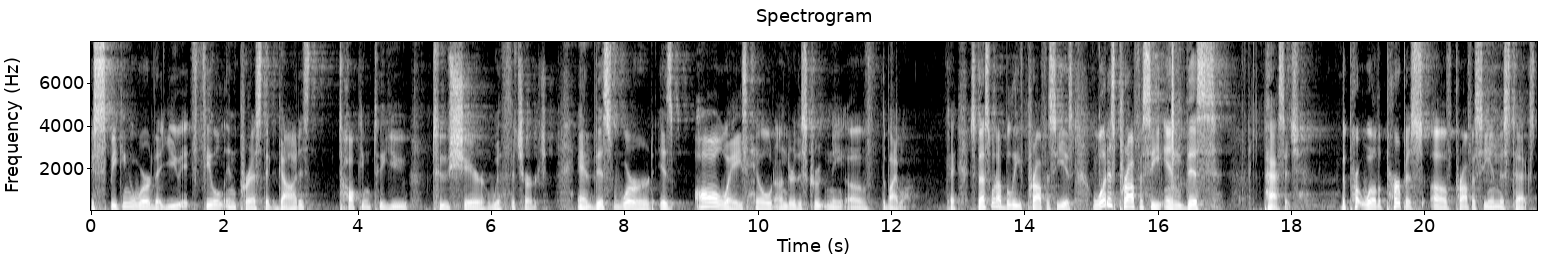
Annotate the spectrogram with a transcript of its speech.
Is speaking a word that you feel impressed that God is talking to you to share with the church. And this word is always held under the scrutiny of the Bible. Okay, so that's what I believe prophecy is. What is prophecy in this passage? The well, the purpose of prophecy in this text.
